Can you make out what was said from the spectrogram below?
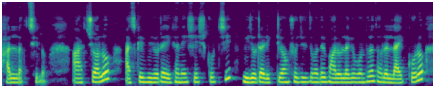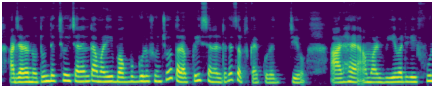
ভালো লাগছিল। আর চলো, আজকের ভিডিওটা এখানেই শেষ করছি। ভিডিওটার একটি অংশ যদি তোমাদের ভালো লাগে বন্ধুরা, তাহলে লাইক করো। আর যারা নতুন দেখছ এই চ্যানেলটা, আমার এই বকবকগুলো শুনছো, তারা প্লিজ চ্যানেলটাকে সাবস্ক্রাইব করে দিও। আর হ্যাঁ আমার বিয়েবাড়ির এই ফুল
